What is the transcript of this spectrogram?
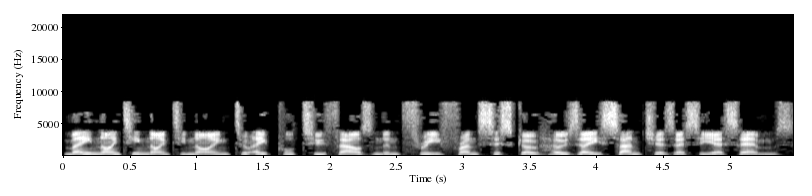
May 1999 to April 2003 Francisco José Sánchez Sesma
